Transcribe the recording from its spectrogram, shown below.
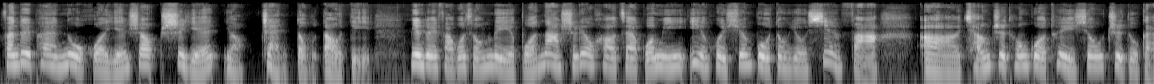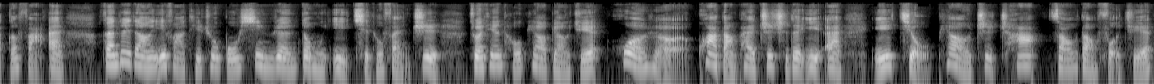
反对派怒火延烧，誓言要战斗到底。面对法国总理伯纳十六号在国民议会宣布动用宪法，啊、强制通过退休制度改革法案，反对党依法提出不信任动议，企图反制。昨天投票表决或呃跨党派支持的议案，以九票之差遭到否决。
